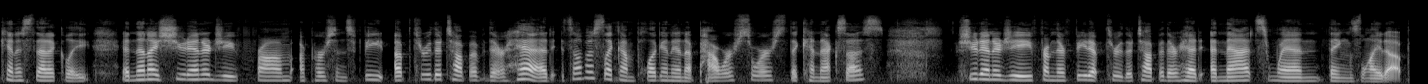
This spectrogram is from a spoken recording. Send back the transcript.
kinesthetically. And then I shoot energy from a person's feet up through the top of their head. It's almost like I'm plugging in a power source that connects us. Shoot energy from their feet up through the top of their head, and that's when things light up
